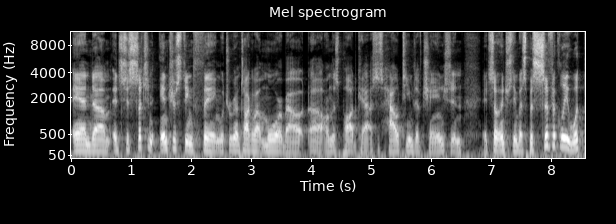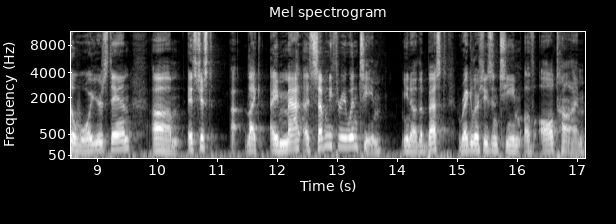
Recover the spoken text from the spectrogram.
And um, it's just such an interesting thing, which we're going to talk about more about uh, on this podcast, is how teams have changed, and it's so interesting. But specifically with the Warriors, Dan, um, it's just uh, like a mat- a 73 win team, you know, the best regular season team of all time,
